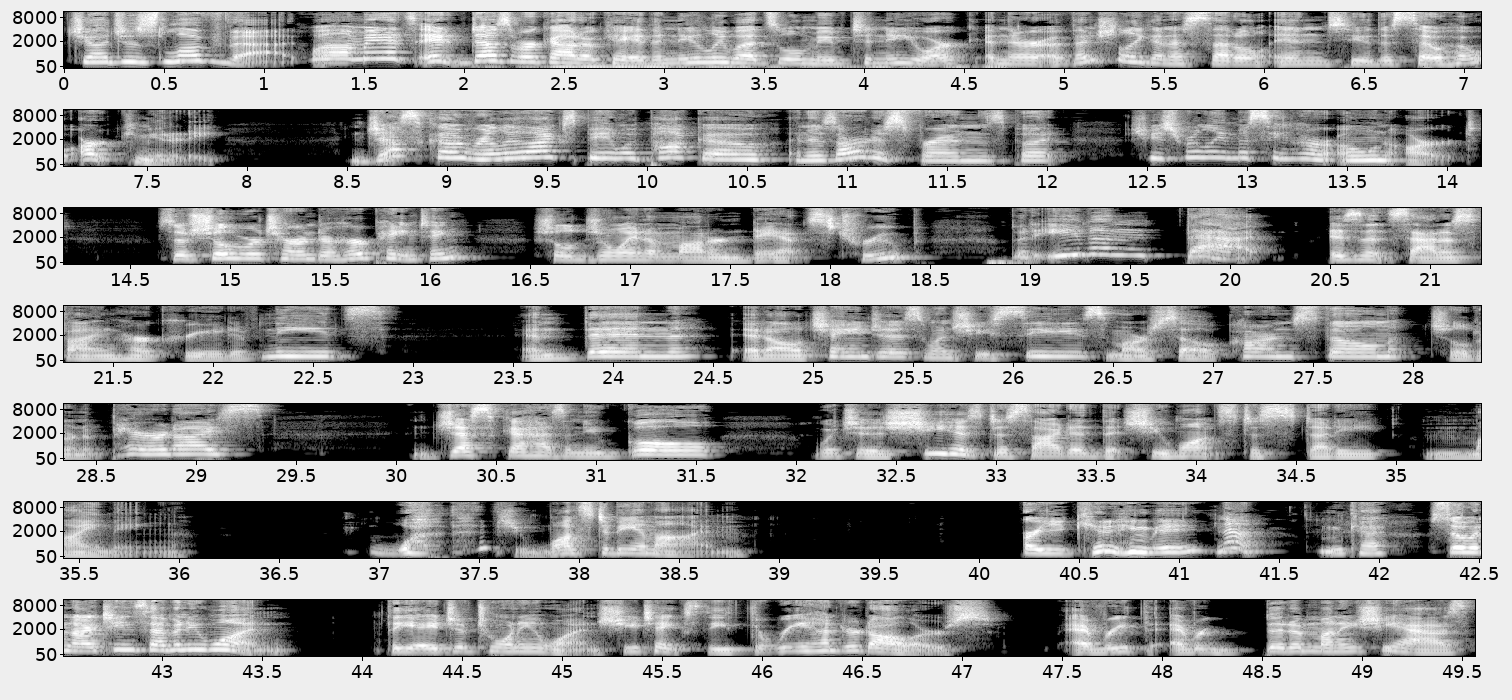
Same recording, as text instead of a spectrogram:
Judges love that. Well, I mean, it's it does work out okay. The newlyweds will move to New York, and they're eventually going to settle into the Soho art community. Jessica really likes being with Paco and his artist friends, but she's really missing her own art. So she'll return to her painting. She'll join a modern dance troupe, but even that isn't satisfying her creative needs. And then it all changes when she sees Marcel Carn's film, Children of Paradise. Jessica has a new goal, which is she has decided that she wants to study miming. What? She wants to be a mime. Are you kidding me? No. Okay. So in 1971, the age of 21, she takes the $300, every every bit of money she has.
